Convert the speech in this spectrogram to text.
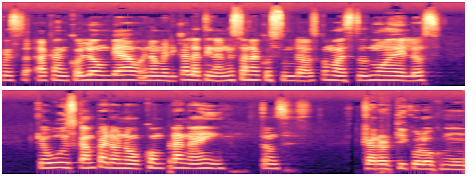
pues acá en Colombia o en América Latina no están acostumbrados como a estos modelos que buscan pero no compran ahí, entonces. Cada artículo como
